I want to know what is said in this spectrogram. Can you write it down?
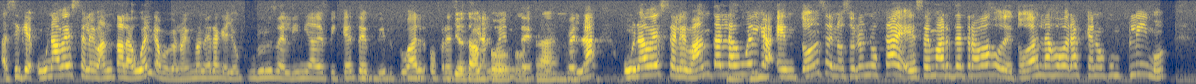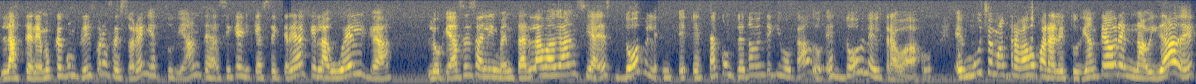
Así que una vez se levanta la huelga, porque no hay manera que yo cruce en línea de piquete virtual o presencialmente, ¿verdad? Una vez se levantan las huelgas, entonces nosotros nos cae ese mar de trabajo de todas las horas que no cumplimos, las tenemos que cumplir profesores y estudiantes. Así que el que se crea que la huelga lo que hace es alimentar la vagancia, es doble, está completamente equivocado, es doble el trabajo. Es mucho más trabajo para el estudiante ahora en Navidades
